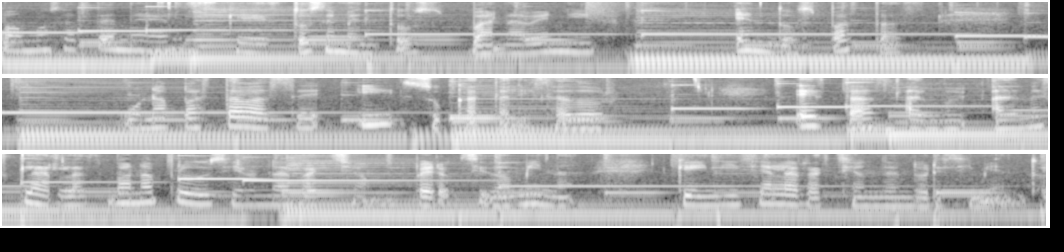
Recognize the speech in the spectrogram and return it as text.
Vamos a tener que estos cementos van a venir en dos pastas, una pasta base y su catalizador. Estas, al, mezclarlas, van a producir una reacción peroxidomina que inicia la reacción de endurecimiento.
